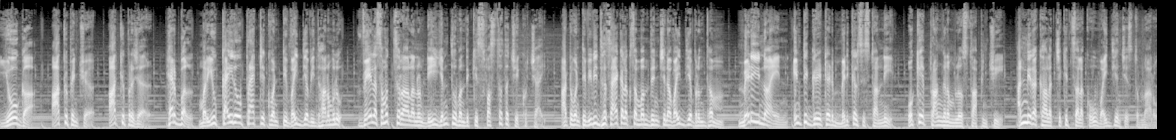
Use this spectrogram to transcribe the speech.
yoga acupuncture acupressure herbal మరియు కైరోప్రాక్టిక్ వంటి వైద్య విధానములు వేల సంవత్సరాల నుండి ఎంతో మందికి స్వస్థత చేకూర్చాయి. అటువంటి వివిధ శాఖలకు సంబంధించిన వైద్య బృందం మెడినైన్ ఇంటిగ్రేటెడ్ మెడికల్ సిస్టాన్ని ఒకే ప్రాంగణంలో స్థాపించి అన్ని రకాల చికిత్సలకు వైద్యం చేస్తున్నారు.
